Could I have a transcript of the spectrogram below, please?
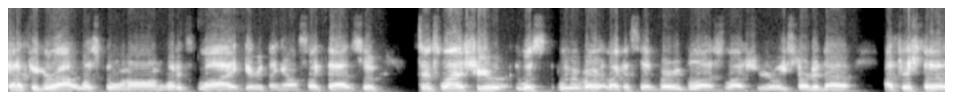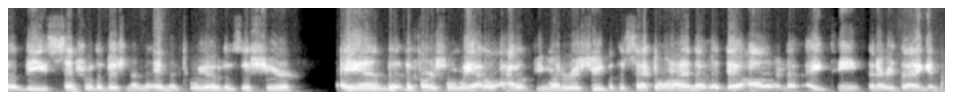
kind of figure out what's going on, what it's like, everything else like that. So since last year, was we were very, like I said, very blessed. Last year, we started. Uh, I fished the the Central Division in the, in the Toyotas this year. And the, the first one we had a, had a few motor issues, but the second one I ended up at Dale Hollow, ended up 18th and everything. And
